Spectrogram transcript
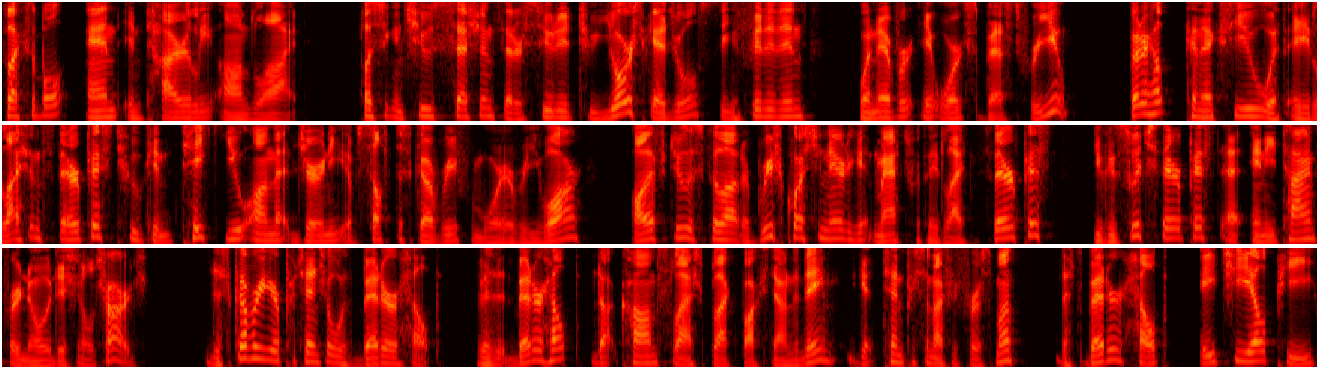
flexible, and entirely online. Plus, you can choose sessions that are suited to your schedule so you can fit it in whenever it works best for you. BetterHelp connects you with a licensed therapist who can take you on that journey of self discovery from wherever you are. All you have to do is fill out a brief questionnaire to get matched with a licensed therapist. You can switch therapists at any time for no additional charge. Discover your potential with BetterHelp. Visit betterhelp.com slash blackboxdown today. Get 10% off your first month. That's betterhelp, H-E-L-P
